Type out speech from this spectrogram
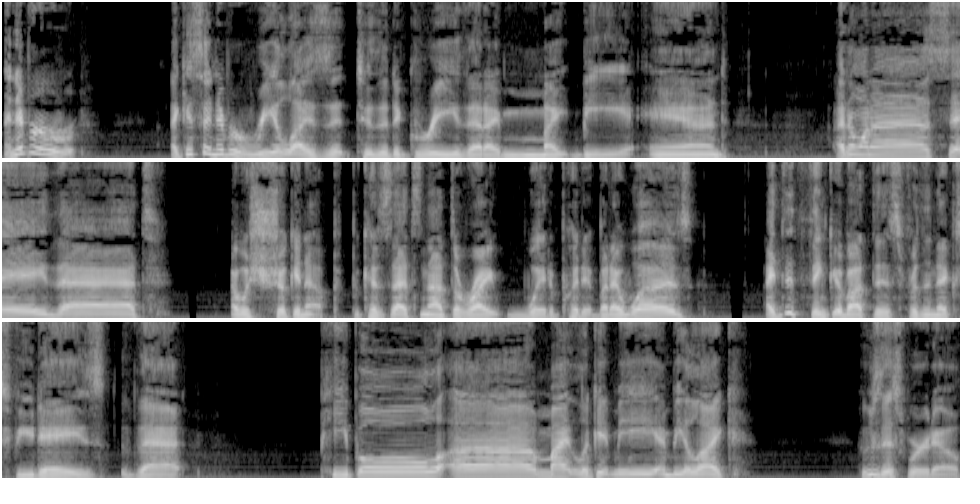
I never, I guess I never realized it to the degree that I might be. And I don't want to say that I was shooken up because that's not the right way to put it, but I was, I did think about this for the next few days that people uh, might look at me and be like, who's this weirdo?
